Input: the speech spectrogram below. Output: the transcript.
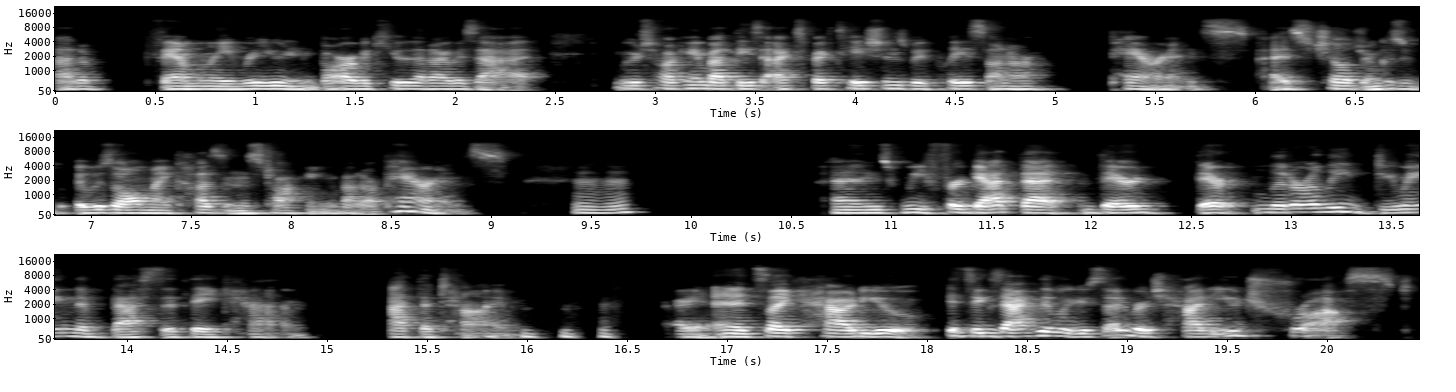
at a family reunion barbecue that i was at we were talking about these expectations we place on our parents as children because it was all my cousins talking about our parents mm-hmm. And we forget that they're they're literally doing the best that they can at the time right and it's like how do you it's exactly what you said rich how do you trust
